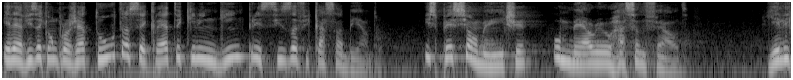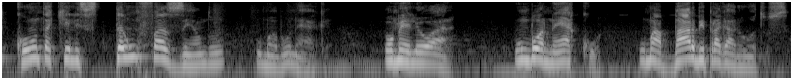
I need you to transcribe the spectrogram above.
Ele avisa que é um projeto ultra secreto e que ninguém precisa ficar sabendo. Especialmente o Merrill Hassenfeld. E ele conta que eles estão fazendo uma boneca. Ou melhor, um boneco, uma Barbie para garotos.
